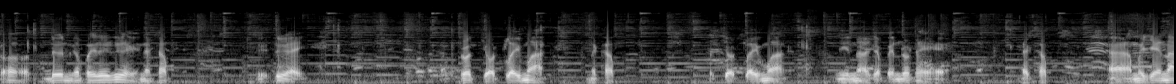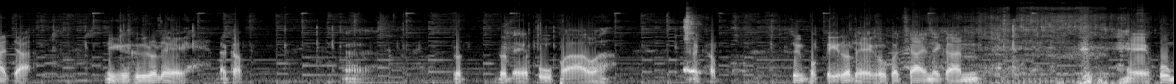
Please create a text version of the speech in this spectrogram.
ก็เดินกันไปเรื่อยๆนะครับเรื่อยๆรถจอดไกลมากนะครับรถจอดไกลมาก นี่น่าจะเป็นรถแห่นะครับ อ่าไม่ใช่น่าจะนี่ก็คือรถแห่นะครับ รถแห่ปูผาวะนะครับ ซึ่งปกติรถแห่เขาก็ใช้ในการแห่พุ่ม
